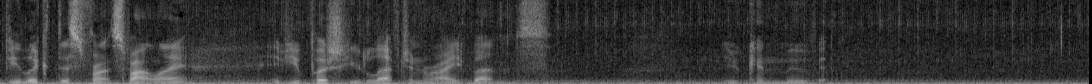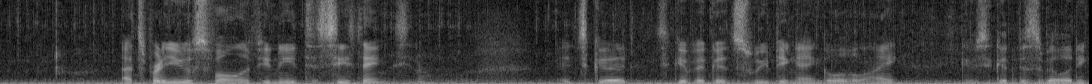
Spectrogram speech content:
if you look at this front spotlight, if you push your left and right buttons, you can move it. That's pretty useful if you need to see things, you know. It's good to give a good sweeping angle of light. Gives you good visibility.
